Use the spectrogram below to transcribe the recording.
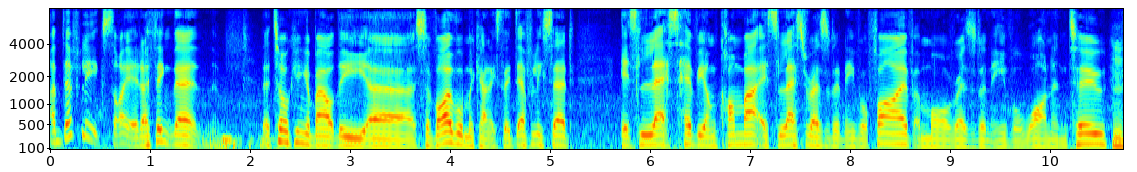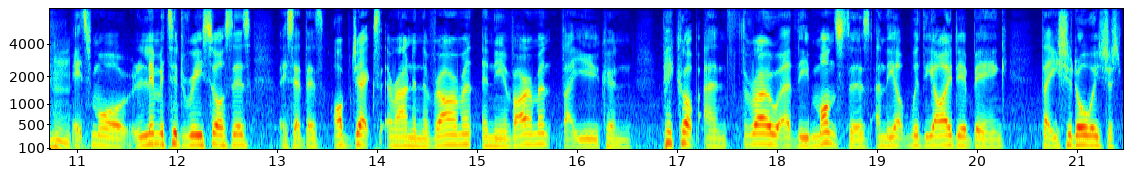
I'm definitely excited. I think they're they're talking about the uh, survival mechanics. They definitely said it's less heavy on combat. It's less Resident Evil 5 and more Resident Evil 1 and 2. Mhm. It's more limited resources. They said there's objects around in the environment in the environment that you can pick up and throw at the monsters, and the with the idea being that you should always just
